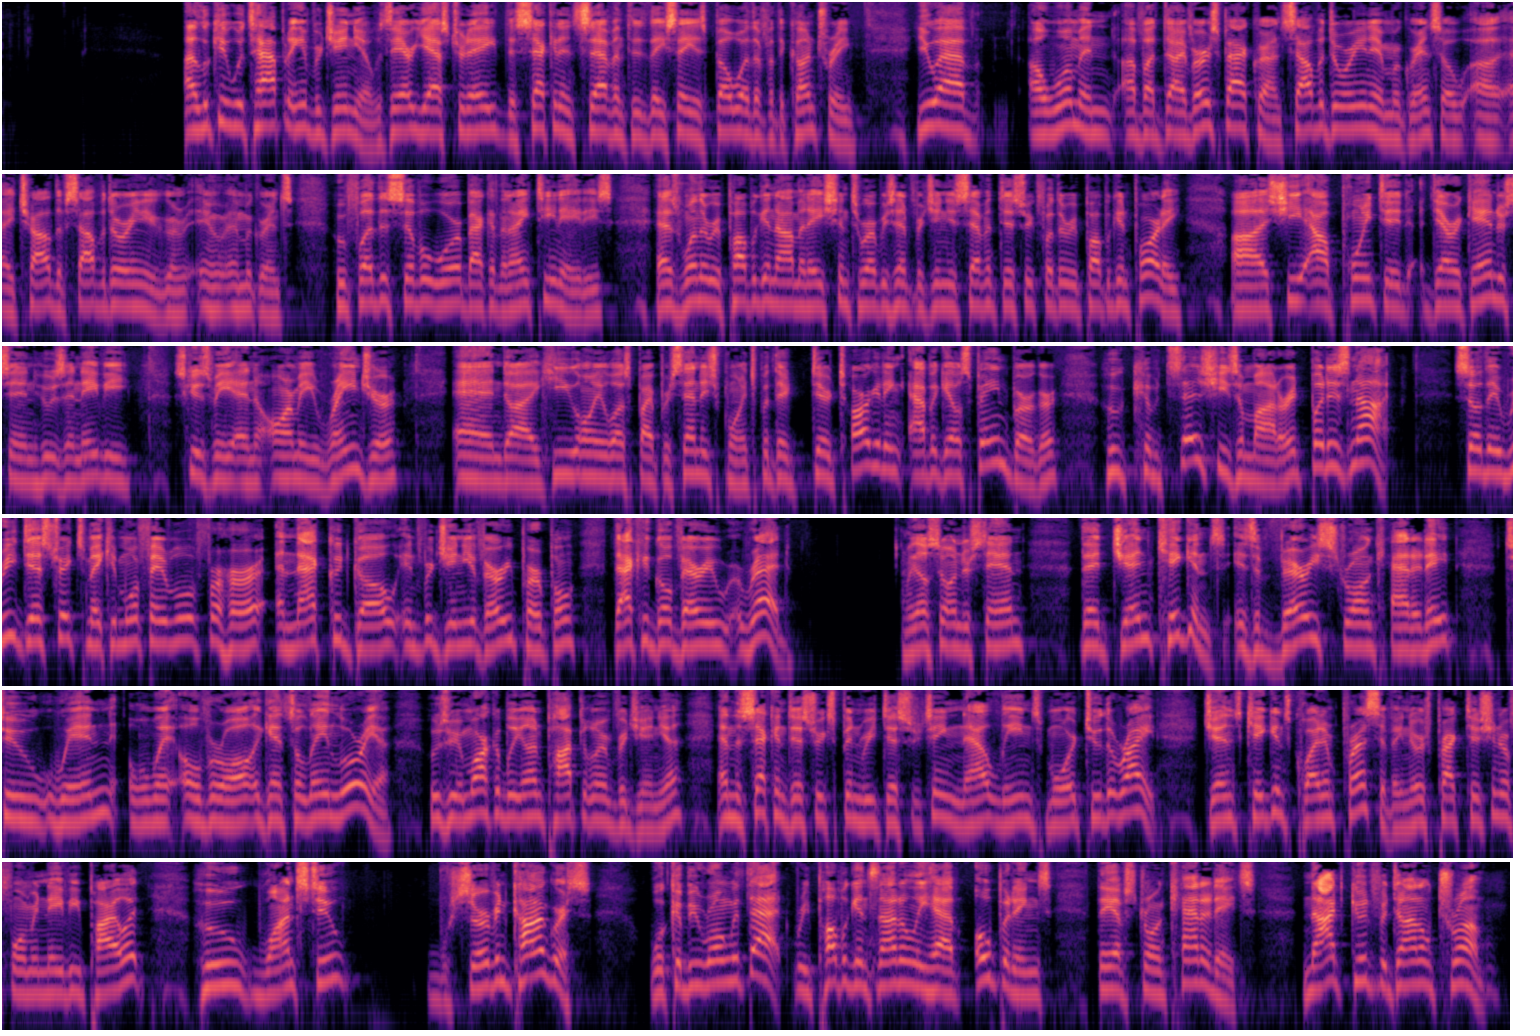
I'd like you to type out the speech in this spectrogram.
I look at what's happening in Virginia. I was there yesterday. The second and seventh, as they say, is bellwether for the country. You have a woman of a diverse background, Salvadorian immigrants, so uh, a child of Salvadorian immigrants who fled the Civil War back in the 1980s, has won the Republican nomination to represent Virginia's 7th District for the Republican Party. Uh, she outpointed Derek Anderson, who's a Navy, excuse me, an Army Ranger and uh, he only lost by percentage points. But they're they're targeting Abigail Spanberger, who says she's a moderate but is not. So they redistricts, make it more favorable for her, and that could go in Virginia very purple. That could go very red. We also understand that Jen Kiggans is a very strong candidate to win overall against Elaine Luria, who's remarkably unpopular in Virginia, and the second district's been redistricting, now leans more to the right. Jen Kiggans quite impressive, a nurse practitioner, former Navy pilot, who wants to serve in Congress. What could be wrong with that? Republicans not only have openings, they have strong candidates. Not good for Donald Trump.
